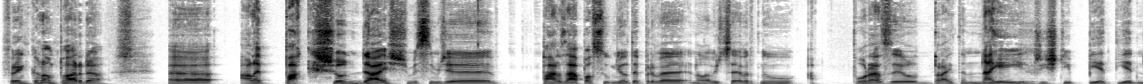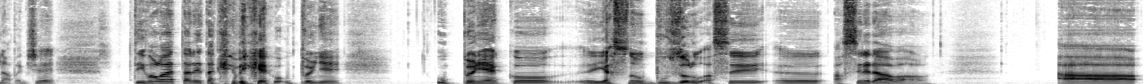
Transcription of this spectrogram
Franka Lamparda. Uh, ale pak Sean Dyche, myslím, že pár zápasů měl teprve na lavičce Evertonu a porazil Brighton na jejich hřišti 5-1, takže ty vole, tady taky bych jako úplně úplně jako jasnou buzolu asi, uh, asi nedával. A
